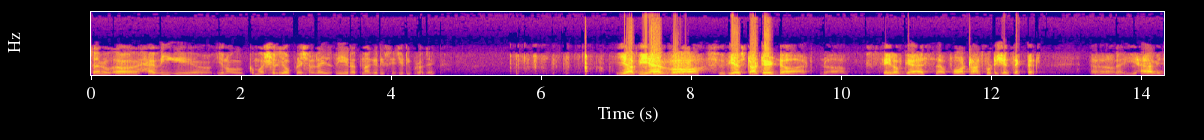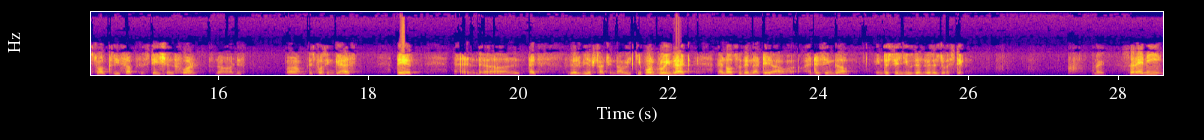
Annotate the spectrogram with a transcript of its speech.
sir, uh, have we, uh, you know, commercially operationalized the Ratnagiri CGD project? Yeah, we have uh, we have started uh, uh, sale of gas uh, for transportation sector. Uh, We have installed three substations for uh, dis uh, disposing gas there, and uh, that's where we have started. Now we'll keep on growing that, and also then uh, addressing the industrial use as well as domestic. Right. Sir, any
